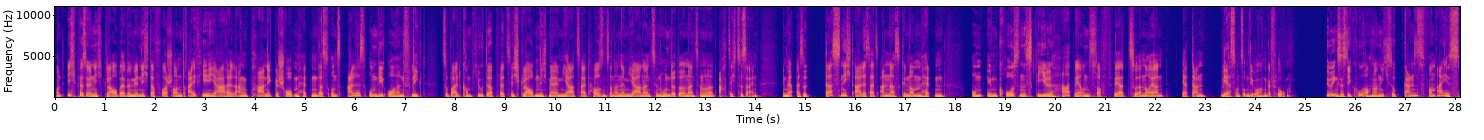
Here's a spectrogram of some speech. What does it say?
Und ich persönlich glaube, wenn wir nicht davor schon drei, vier Jahre lang Panik geschoben hätten, dass uns alles um die Ohren fliegt, sobald Computer plötzlich glauben, nicht mehr im Jahr 2000, sondern im Jahr 1900 oder 1980 zu sein. Wenn wir also das nicht alles als Anlass genommen hätten, um im großen Stil Hardware und Software zu erneuern, ja dann wäre es uns um die Ohren geflogen. Übrigens ist die Kuh auch noch nicht so ganz vom Eis.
